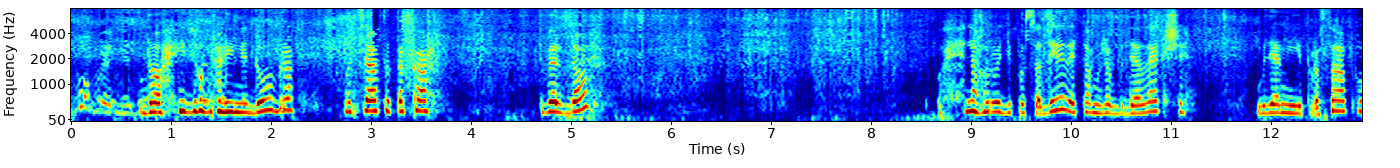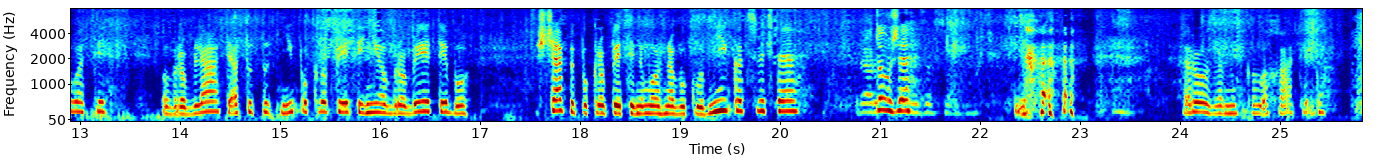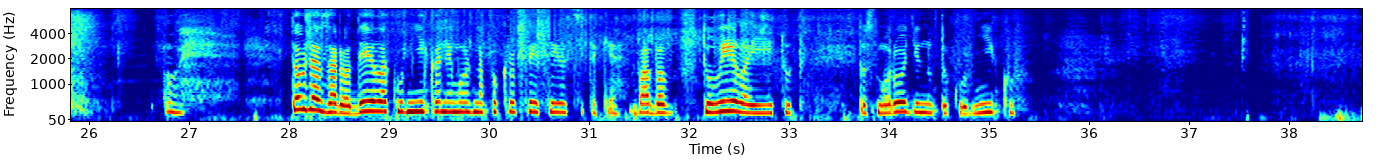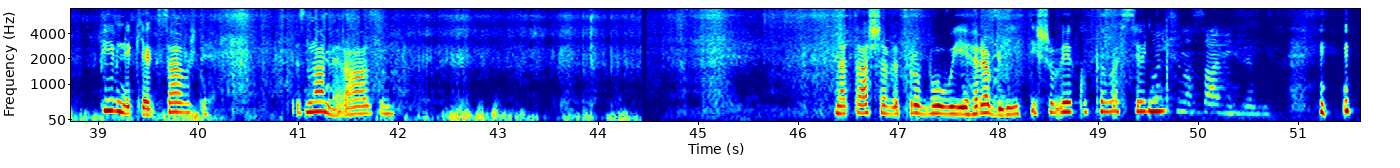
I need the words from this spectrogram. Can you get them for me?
Добре, не добре. Да, і добра, і недобра. Оця то така тверда. Ой, На городі посадили, там вже буде легше. Будемо її просапувати, обробляти, а тут тут ні покропити, ні обробити, бо щепи покропити не можна, бо клубніка цвіте. Треба То вже- Розами коло хати, да. Ой. То вже зародила, клубніка не можна покропити. І оце таке. Баба втулила її тут то смородину, то клубніку. Півник, як завжди, з нами разом. Наташа випробовує граблі, ті, що викупила сьогодні. Точно самі гриби.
